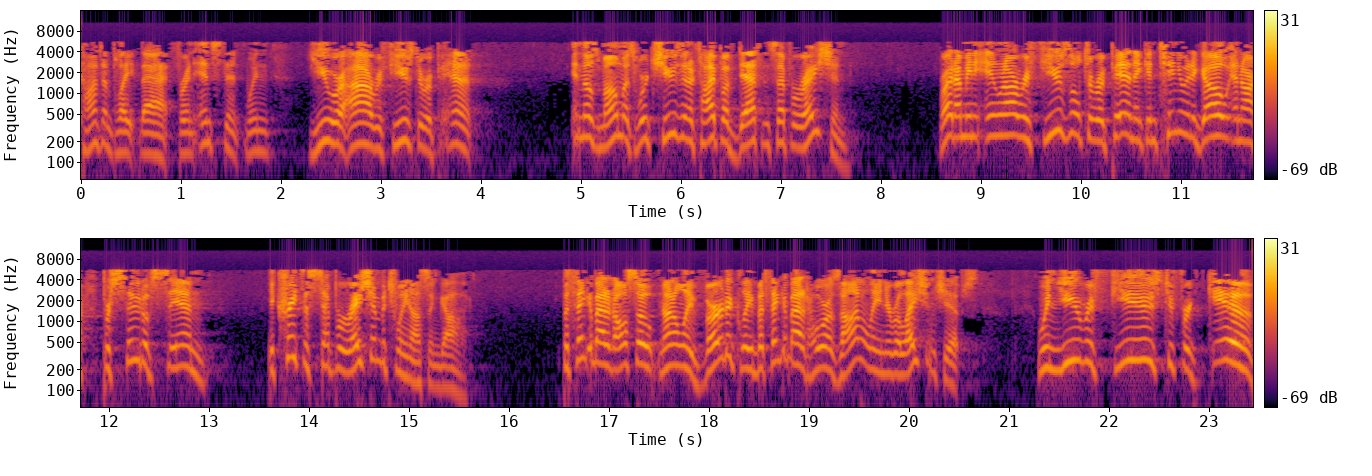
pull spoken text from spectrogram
contemplate that for an instant, when you or I refuse to repent, in those moments, we're choosing a type of death and separation. Right? I mean, in our refusal to repent and continuing to go in our pursuit of sin, it creates a separation between us and God. But think about it also not only vertically, but think about it horizontally in your relationships. When you refuse to forgive,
